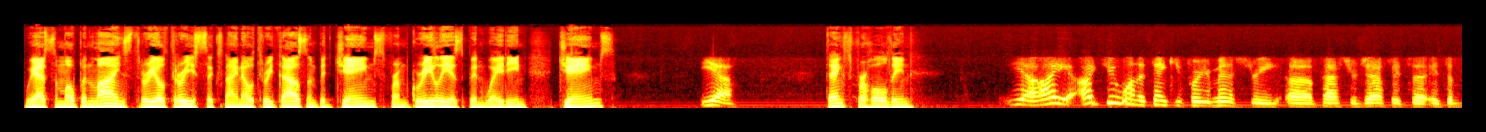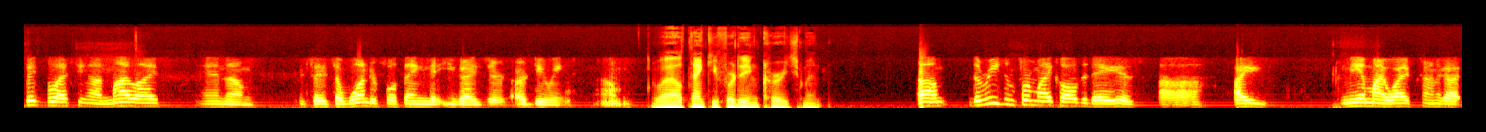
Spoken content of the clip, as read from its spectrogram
We have some open lines 303 690 3000, but James from Greeley has been waiting. James? Yeah. Thanks for holding. Yeah, I, I too want to thank you for your ministry, uh, Pastor Jeff. It's a it's a big blessing on my life, and um, it's a, it's a wonderful thing that you guys are are doing. Um, well, thank you for the encouragement. Um, the reason for my call today is uh, I, me and my wife kind of got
